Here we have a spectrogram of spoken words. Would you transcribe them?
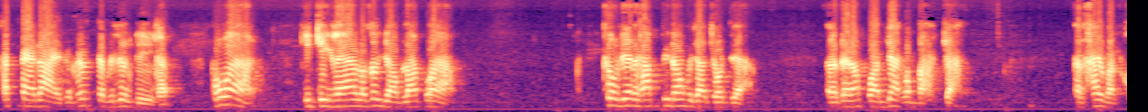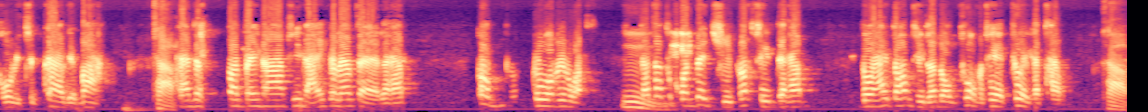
ถ้าแก้ได้ก็จะเป็นเรื่องดีครับ เพราะว่าจริง ๆ แล้วเราต้องยอมรับว่าช่วงนี้นะครับ พี่น้องประชาชนเนี่ยได้รับความยากลำบากจากไข้หวัดโควิด -19 เนี่ยมาก การจะตอนไปนาที่ไหนก็แล้วแต่นะครับ ก็กลัวไปหมดแต่ถ้าทุกคนได้ฉีดวัคซีนนะครับ โดยให้ท้องถิ่นระดมทั่วประเทศช่วยกันทำครับ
